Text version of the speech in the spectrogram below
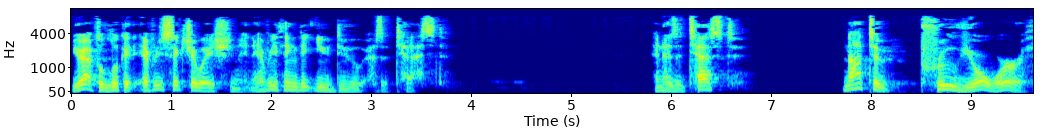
You have to look at every situation and everything that you do as a test. And as a test, not to prove your worth,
